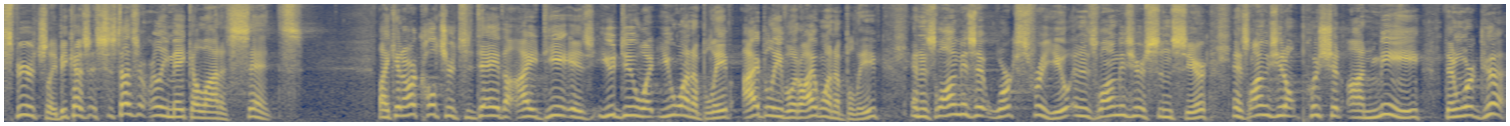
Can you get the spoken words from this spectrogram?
spiritually because it just doesn't really make a lot of sense. Like in our culture today, the idea is you do what you want to believe, I believe what I want to believe, and as long as it works for you, and as long as you're sincere, as long as you don't push it on me, then we're good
